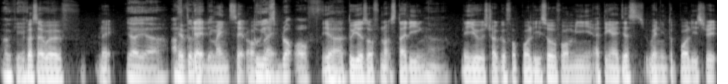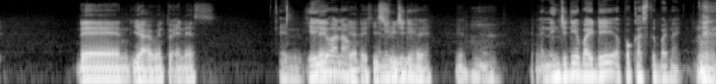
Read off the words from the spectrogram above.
Okay. because I will like yeah, yeah. have After that like that mindset of two years like, block of yeah, two years of not studying, uh, then you struggle for poly. So for me, I think I just went into poly straight. Then yeah, I went to NS. and here then, you are now. Yeah, the history an engineer. there. Yeah. Yeah. Yeah. An engineer by day, a podcaster by night. Oh,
